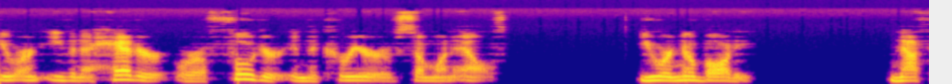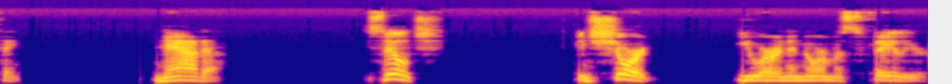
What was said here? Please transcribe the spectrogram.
You aren't even a header or a footer in the career of someone else. You are nobody. Nothing. Nada. Zilch. In short, you are an enormous failure.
